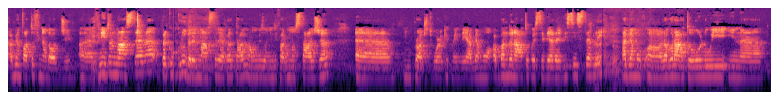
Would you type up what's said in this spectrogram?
abbiamo fatto fino ad oggi. Eh, finito il master, per concludere il master in realtà avevamo bisogno di fare uno stage, eh, un project work, quindi abbiamo abbandonato questa idea di Sisterly, certo. abbiamo uh, lavorato lui in... Uh,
